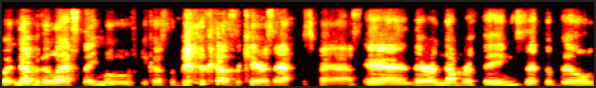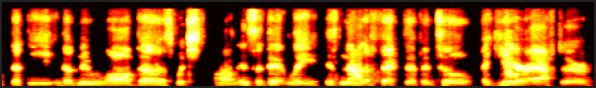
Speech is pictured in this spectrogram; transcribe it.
But nevertheless, they moved because the because the CARES Act was passed, and there are a number of things that the bill that the the new law does, which um, incidentally is not effective until a year after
